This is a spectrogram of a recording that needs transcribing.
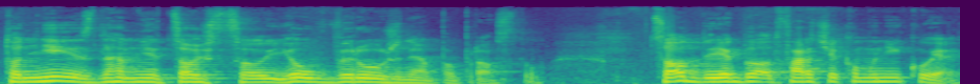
to nie jest dla mnie coś, co ją wyróżnia po prostu. Co jakby otwarcie komunikuje.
